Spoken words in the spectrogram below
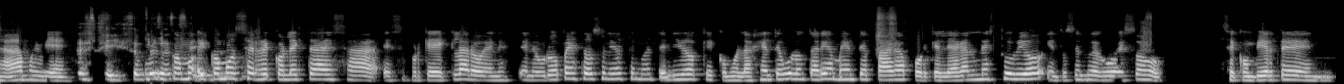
Ah, muy bien. Sí, son ¿Y, cómo, ¿Y cómo, se recolecta esa, eso? Porque, claro, en, en Europa y en Estados Unidos tengo entendido que como la gente voluntariamente paga porque le hagan un estudio entonces luego eso se convierte en,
